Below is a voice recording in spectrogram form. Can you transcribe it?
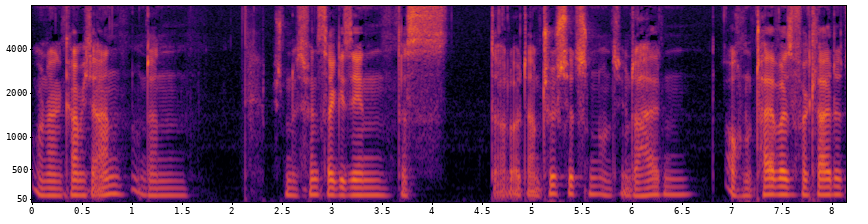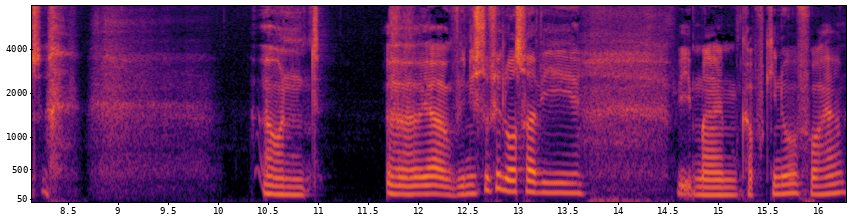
Und dann kam ich da an und dann habe ich schon durchs Fenster gesehen, dass da Leute am Tisch sitzen und sich unterhalten. Auch nur teilweise verkleidet. Und äh, ja, irgendwie nicht so viel los war wie, wie in meinem Kopfkino vorher.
